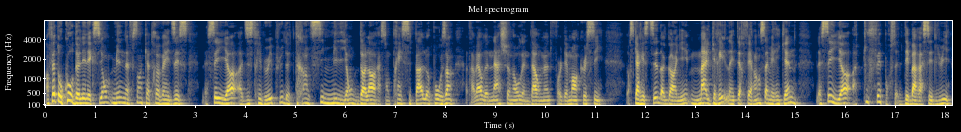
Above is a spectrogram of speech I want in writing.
En fait, au cours de l'élection 1990, la CIA a distribué plus de 36 millions de dollars à son principal opposant à travers le National Endowment for Democracy. Lorsqu'Aristide a gagné malgré l'interférence américaine, la CIA a tout fait pour se débarrasser de lui,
